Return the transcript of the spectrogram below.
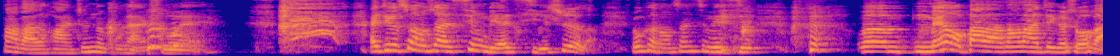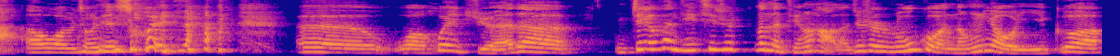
爸爸的话，真的不敢说哎。哎，这个算不算性别歧视了？有可能算性别歧。嗯，没有爸爸妈妈这个说法。呃，我们重新说一下。呃，我会觉得你这个问题其实问的挺好的，就是如果能有一个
